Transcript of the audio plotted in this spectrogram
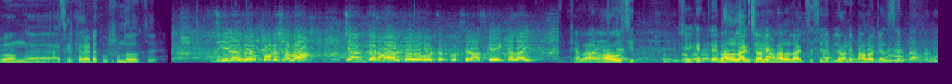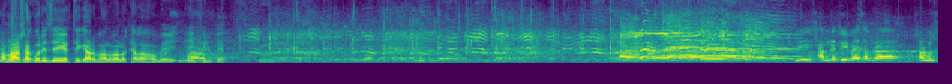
এবং আজকের খেলাটা খুব সুন্দর হচ্ছে। ঝিনাইদহ পৌরসভা। চ্যাম্পিয়ন হওয়ার গৌরব অর্জন করছে আজকের এই খেলায়। খেলা হওয়া উচিত। সেক্ষেত্রে ভালো লাগছে অনেক ভালো লাগছে ছেলেপিলে অনেক ভালো খেলছে। আমরা আশা করি যে এর থেকে আরও ভালো ভালো খেলা হবে এই ফিল্ডে। সামনে দুই ম্যাচ আমরা সর্বোচ্চ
